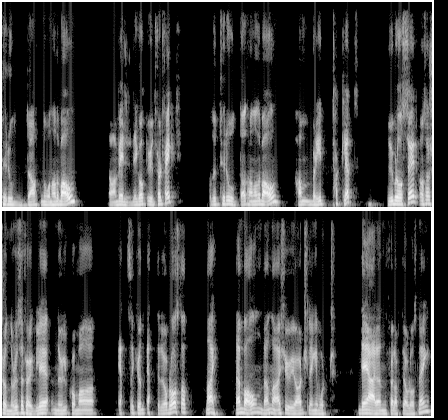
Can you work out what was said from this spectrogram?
trodde at noen hadde ballen. Det var en veldig godt utført fake. Og du trodde at han hadde ballen. Han blir taklet. Du blåser, og så skjønner du selvfølgelig 0,1 sekund etter du har blåst at nei, den ballen den er 20 yards lenger bort. Det er en feilaktig avblåsning.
